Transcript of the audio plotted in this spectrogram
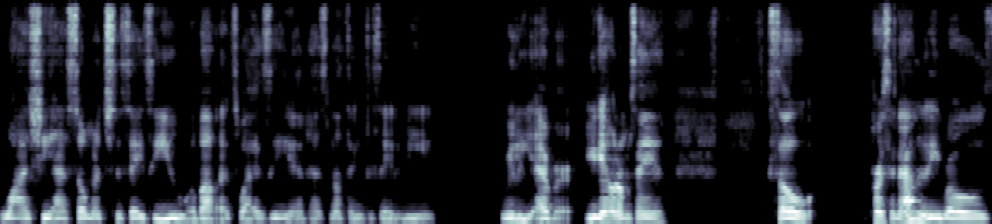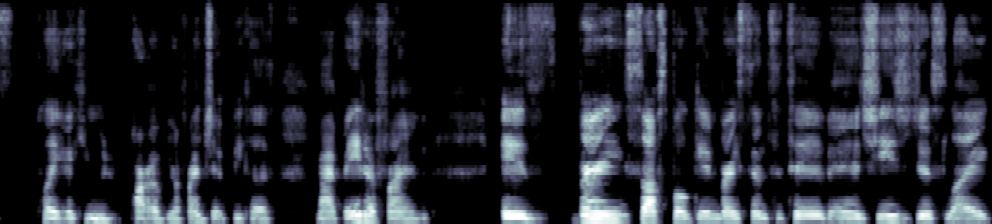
why she has so much to say to you about XYZ and has nothing to say to me really ever. You get what I'm saying? So personality roles play a huge part of your friendship because my beta friend is very soft spoken, very sensitive, and she's just like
